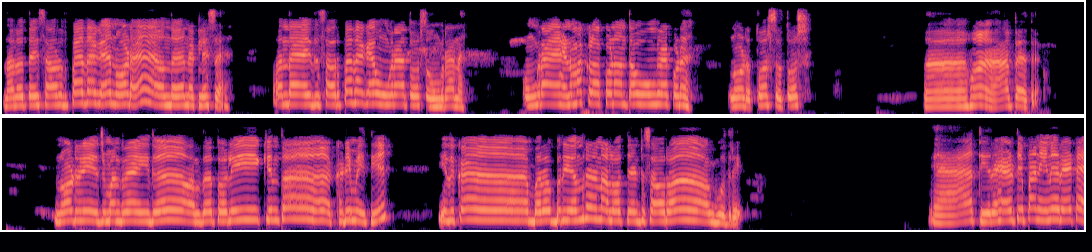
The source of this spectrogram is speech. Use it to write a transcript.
ನಲವತ್ತೈದು ಸಾವಿರ ರೂಪಾಯಿದಾಗ ನೋಡ, ಒಂದು ನೆಕ್ಲೆಸ್ ಒಂದು ಐದು ಸಾವಿರ ರೂಪಾಯಿದಾಗ ಉಂಗುರ ತೋರ್ಸು, ಉಂಗುರನ. ಉಂಗುರ ಹೆಣ್ಮಕ್ಳು ಹಾಕೊಡು ಅಂತ ಉಂಗುರ ಕೊಡು. ನೋಡು, ತೋರ್ಸು ತೋರ್ಸು. ಹಾಂ ಆತಾಯ್ತು ನೋಡ್ರಿ ಯಜಮಾನ್ರೆ, ಇದು ಅರ್ಧ ತೊಲಿಕ್ಕಿಂತ ಕಡಿಮೆ ಐತಿ. ಇದಕ್ಕೆ ಬರೋಬ್ಬರಿ ಅಂದ್ರೆ ನಲ್ವತ್ತೆಂಟು ಸಾವಿರ ಆಗ್ಬೋದ್ರಿ. ಯಾ, ತೀರಾ ಹೇಳ್ತೀಪ್ಪ ನೀನೇ ರೇಟೆ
